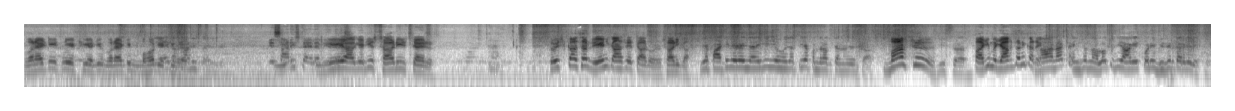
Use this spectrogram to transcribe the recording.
वैरायटी इतनी अच्छी है जी। वैरायटी बहुत ही अच्छी वैरायटी है। ये आ गया जी साड़ी स्टाइल तो इसका सर रेंज कहाँ से स्टार्ट हो रहा है साड़ी का ये पार्टी वेयर रेंज आएगी ये हो जाती है पंद्रह पचानवे से स्टार्ट बस जी सर भाजी मजाक तो नहीं करे ना ना टेंशन ना लो तुम आगे एक बार विजिट करके देखो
